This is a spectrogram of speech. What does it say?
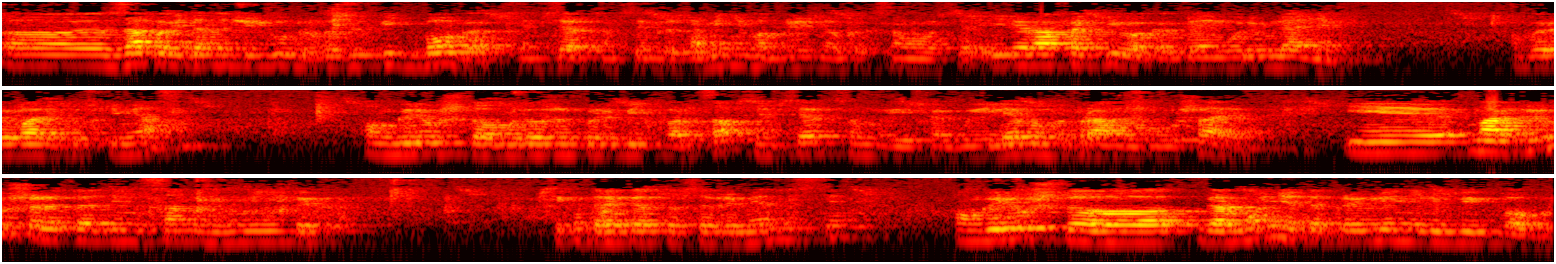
э, заповедь она чуть глубже. Возлюбить Бога всем сердцем, всем разумением, а ближнего как самого себя. Или Рафакива, когда ему римляне вырывали куски мяса, он говорил, что мы должны полюбить Творца всем сердцем и как бы и левым, и правым полушарием. И Марк Люшер, это один из самых знаменитых психотерапевтов современности, он говорил, что гармония это проявление любви к Богу.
